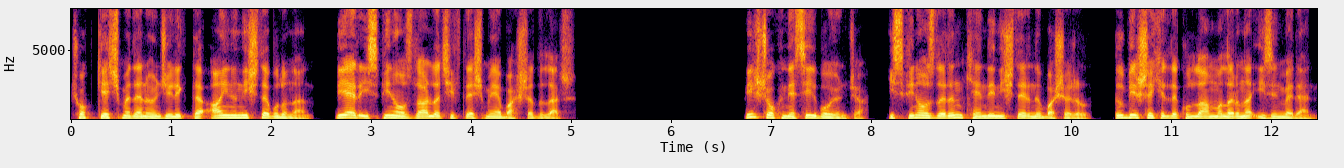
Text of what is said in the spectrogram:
Çok geçmeden öncelikle aynı nişte bulunan diğer ispinozlarla çiftleşmeye başladılar. Birçok nesil boyunca ispinozların kendi nişlerini başarılı bir şekilde kullanmalarına izin veren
